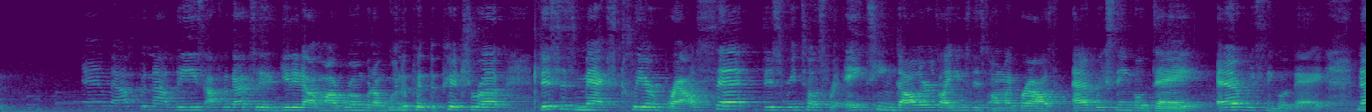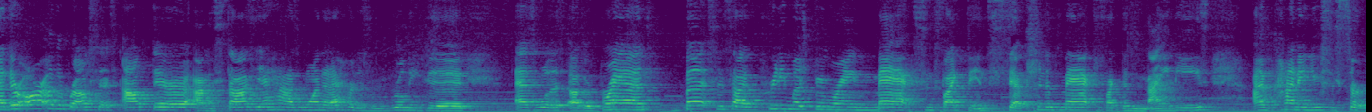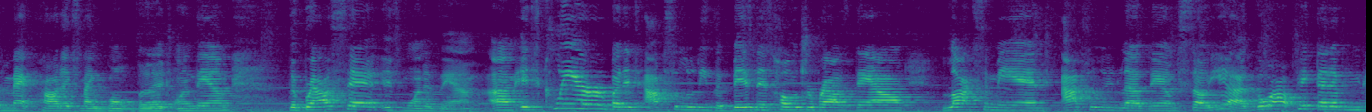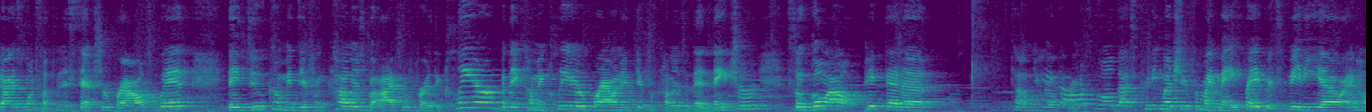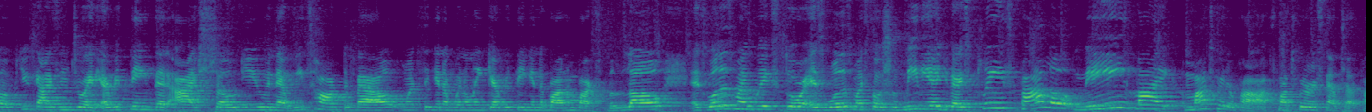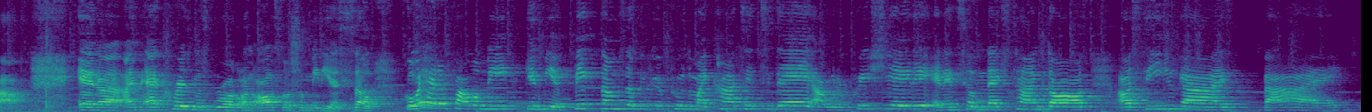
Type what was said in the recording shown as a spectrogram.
but not least, I forgot to get it out my room, but I'm going to put the picture up. This is MAC's Clear Brow Set. This retails for $18. I use this on my brows every single day, every single day. Now, there are other brow sets out there. Anastasia has one that I heard is really good, as well as other brands. But since I've pretty much been wearing MAC since like the inception of MAC, it's like the 90s, I'm kind of used to certain MAC products and I won't budge on them. The brow set is one of them. Um, it's clear, but it's absolutely the business. Hold your brows down, locks them in, absolutely love them. So yeah, go out, pick that up if you guys want something to set your brows with. They do come in different colors, but I prefer the clear, but they come in clear, brown, and different colors of that nature. So go out, pick that up, telling you hey girls, well that's pretty much it for my May favorites video. I hope you guys enjoyed everything that I showed you and that we talked about. Once again, I'm gonna link everything in the bottom box below, as well as my wig store, as well as my social media. You guys please follow me, like my Twitter pops, my Twitter and Snapchat pops. And uh, I'm at Christmas World on all social media. So go ahead and follow me. Give me a big thumbs up if you approved of my content today. I would appreciate it. And until next time, dolls, I'll see you guys Bye.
